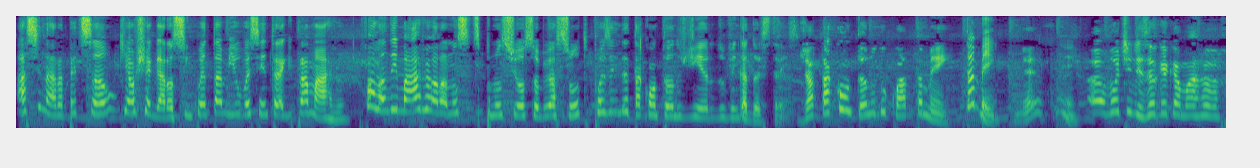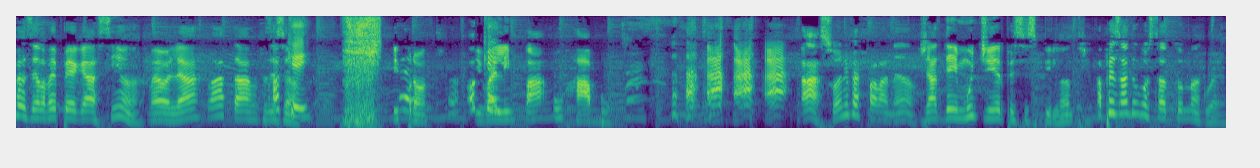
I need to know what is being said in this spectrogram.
assinaram a petição, que ao chegar aos 50 mil vai ser entregue pra Marvel. Falando em Marvel, ela não se pronunciou sobre o assunto, pois ainda tá contando o dinheiro do Vingadores 3. Já tá contando do 4 também, Também. né? Hum. Eu vou te dizer o que, que a Marvel vai fazer. Ela vai pegar assim, ó, vai olhar, lá tá, vai fazer assim, Ok. ó, e pronto. ok. E vai limpar o rabo. ah, a Sony vai falar, não. Já dei muito dinheiro pra esses pilantras. Apesar de eu gostar do Tom Maguire.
